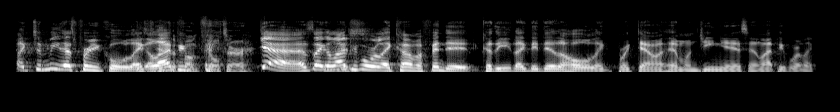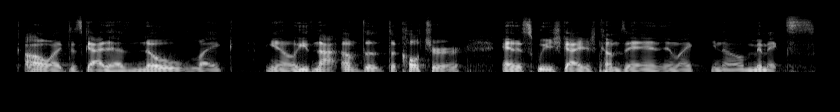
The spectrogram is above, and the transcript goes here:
like to me, that's pretty cool. Like a lot of people, funk filter. yeah, it's like a lot of people were like kind of offended because he like they did the whole like breakdown of him on Genius, and a lot of people were like, "Oh, like this guy that has no like you know he's not of the the culture," and the Swedish guy just comes in and like you know mimics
